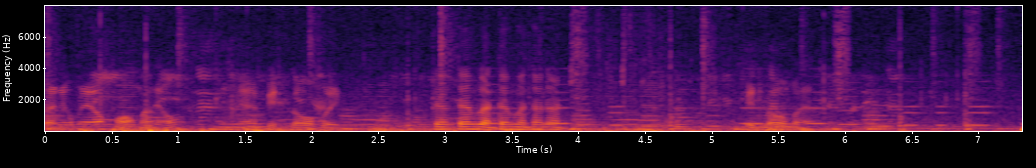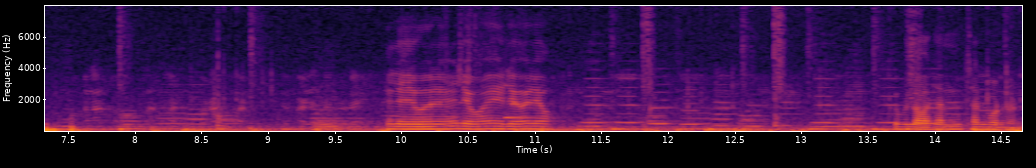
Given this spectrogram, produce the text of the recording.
ตอนนี้กูไม่ได้เอาของมาเนี่ยเนี่ยปิดโลกเลยเติมเติมด่วนเติมด่วนเติมด่วนปิดโลกเลยให้เร็วให้เร็วให้เร็วให้เร็วขึ้นไปรอชั้นชั้นบนก่อน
